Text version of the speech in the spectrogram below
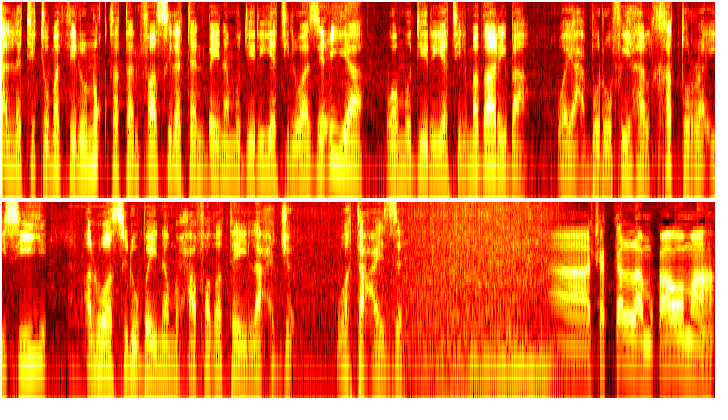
التي تمثل نقطة فاصلة بين مديرية الوازعية ومديرية المضاربة ويعبر فيها الخط الرئيسي الواصل بين محافظتي لحج وتعز. شكلنا مقاومة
